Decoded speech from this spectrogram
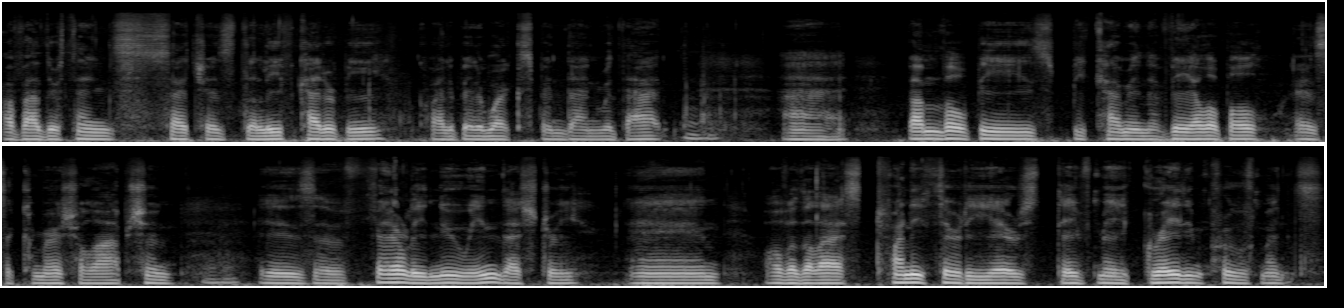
of other things such as the leafcutter bee. Quite a bit of work's been done with that. Mm -hmm. uh, bumblebees becoming available as a commercial option mm-hmm. is a fairly new industry and over the last 20 30 years they've made great improvements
